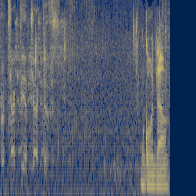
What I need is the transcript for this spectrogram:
Protect the objectives. I'm going down.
